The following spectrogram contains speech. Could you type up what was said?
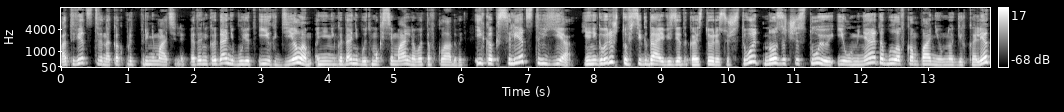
ответственно, как предприниматели. Это никогда не будет их делом, они никогда не будут максимально в это вкладывать. И как следствие, я не говорю, что всегда и везде такая история существует, но зачастую, и у меня это было в компании, у многих коллег,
